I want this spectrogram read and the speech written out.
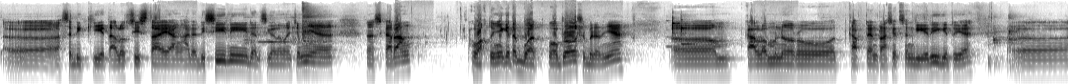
eh, sedikit alutsista yang ada di sini dan segala macamnya. Nah, sekarang waktunya kita buat ngobrol sebenarnya em, kalau menurut Kapten Rashid sendiri gitu ya. eh,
